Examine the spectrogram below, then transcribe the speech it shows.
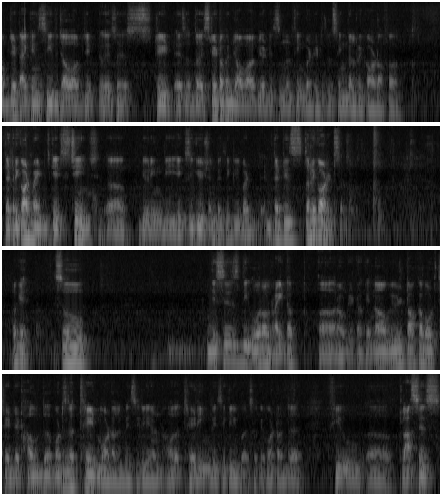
object i can see the java object is a state as the state of a java object is nothing but it is a single record of a that record might get changed uh, during the execution basically but that is the record itself. Okay so this is the overall write-up uh, around it. Okay now we will talk about thread that how the what is the thread model basically and how the threading basically works. Okay what are the few uh, classes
